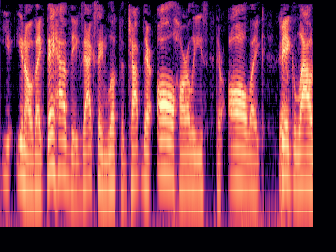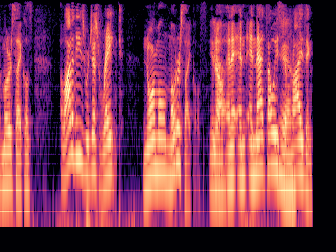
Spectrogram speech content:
you, you know, like they have the exact same look. The chop, they're all Harleys. They're all like Yeah. big, loud motorcycles. A lot of these were just raked normal motorcycles. You know, Yeah. and and and that's always Yeah. surprising.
